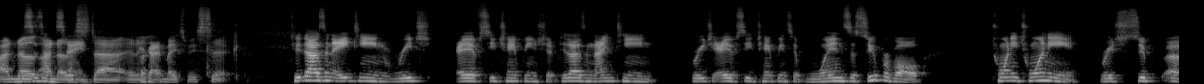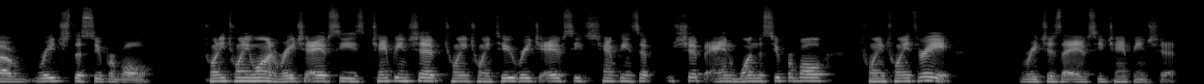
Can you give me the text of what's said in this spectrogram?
I know, I know the stat, and Okay. it makes me sick. 2018 reach AFC Championship. 2019 reach AFC Championship. Wins the Super Bowl. 2020 reach super uh, reach the Super Bowl. 2021 reach AFC's championship. 2022 reach AFC's championship and won the Super Bowl. 2023 reaches the AFC championship.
